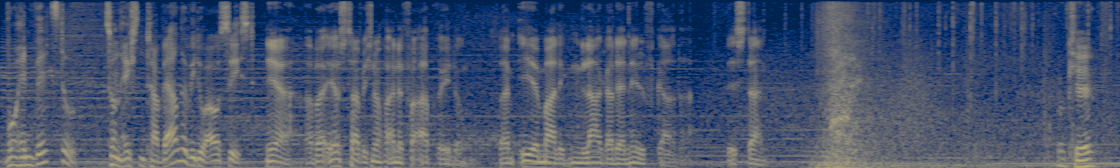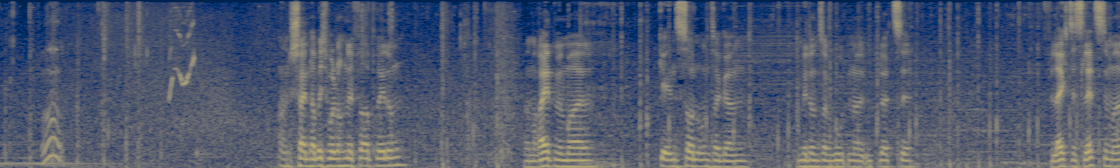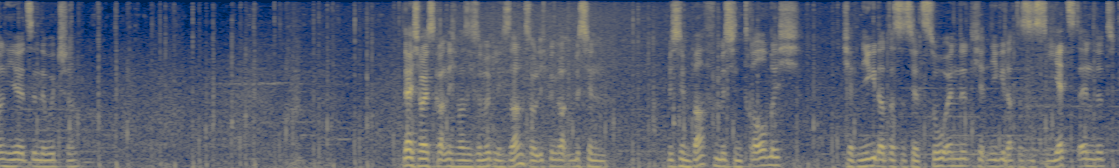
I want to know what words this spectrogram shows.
Wohin willst du? Zur nächsten Taverne, wie du aussiehst. Ja, aber erst habe ich noch eine Verabredung. Beim ehemaligen Lager der Nilfgaarder. Bis dann. Okay. Anscheinend habe ich wohl noch eine Verabredung. Dann reiten wir mal gegen Sonnenuntergang mit unserem guten alten Plötze. Vielleicht das letzte Mal hier jetzt in The Witcher. Ja, ich weiß gerade nicht, was ich so wirklich sagen soll. Ich bin gerade ein bisschen, bisschen baff, ein bisschen traurig. Ich hätte nie gedacht, dass es jetzt so endet. Ich hätte nie gedacht, dass es jetzt endet.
